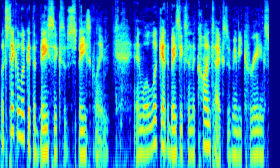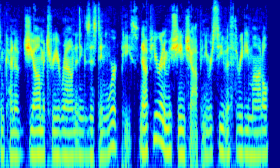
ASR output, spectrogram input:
let's take a look at the basics of SpaceClaim. And we'll look at the basics in the context of maybe creating some kind of geometry around an existing workpiece. Now, if you're in a machine shop and you receive a 3D model,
